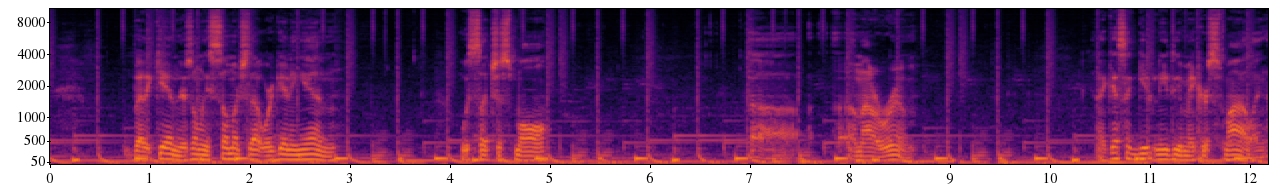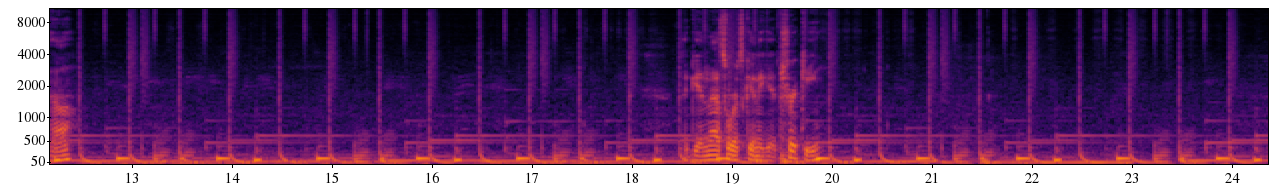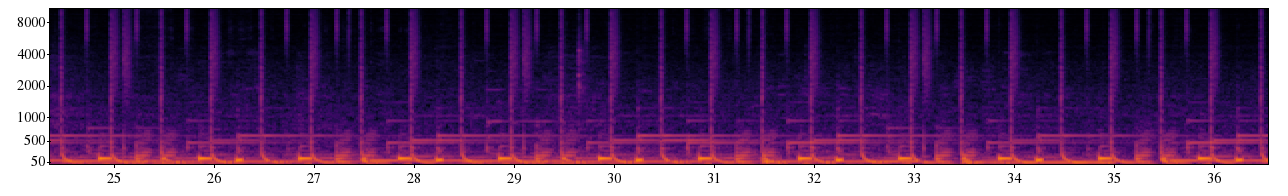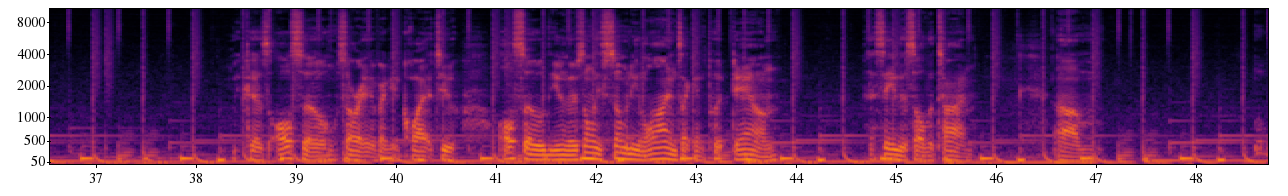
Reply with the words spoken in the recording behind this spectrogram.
But again, there's only so much that we're getting in with such a small uh, amount of room. I guess I need to make her smiling, huh? Again, that's where it's going to get tricky. Because also, sorry if I get quiet too, also, you know, there's only so many lines I can put down. I say this all the time. Um,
